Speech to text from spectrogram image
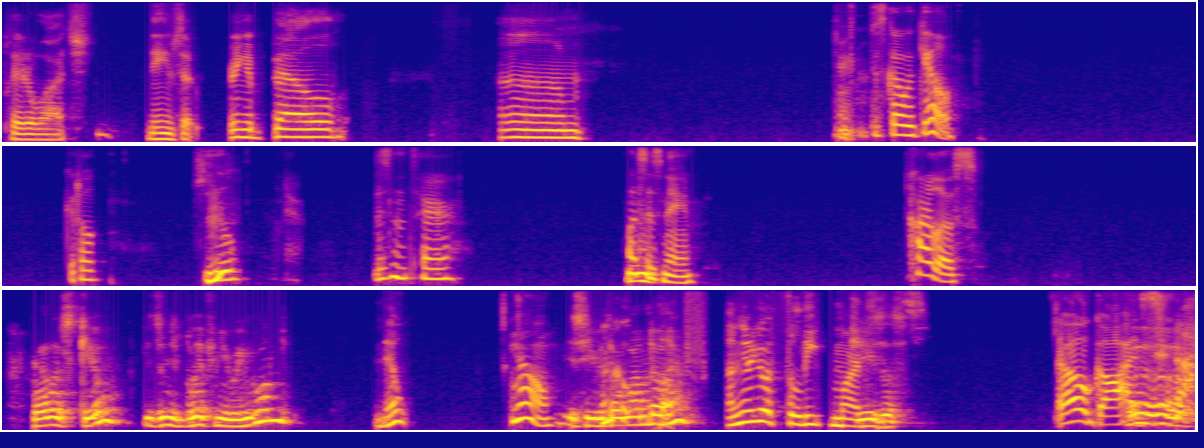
player to watch names that ring a bell. Um, Just go with Gil. Good old Gil. Isn't there? What's Hmm. his name? Carlos. Carlos Gil. Does he play for New England? nope. No. Is he with I'm gonna, Orlando go, now? I'm gonna go with Felipe Martins. Jesus. Oh God. Oh,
